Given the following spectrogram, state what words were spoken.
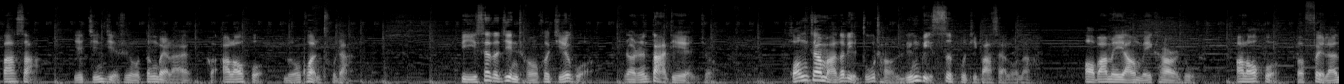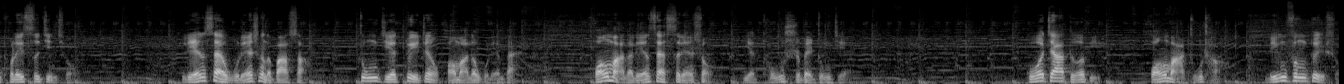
巴萨也仅仅是用登贝莱和阿劳霍轮换出战。比赛的进程和结果让人大跌眼镜。皇家马德里主场零比四不敌巴塞罗那，奥巴梅扬梅开二度，阿劳霍和费兰托雷斯进球。联赛五连胜的巴萨终结对阵皇马的五连败，皇马的联赛四连胜也同时被终结。国家德比，皇马主场零封对手，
